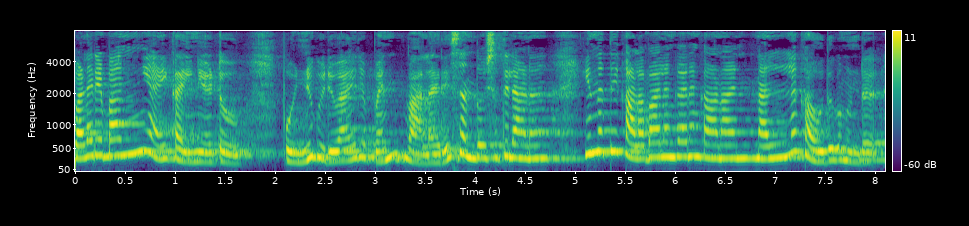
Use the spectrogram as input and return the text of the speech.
വളരെ ഭംഗിയായി കഴിഞ്ഞു കേട്ടോ. പൊന്നു ഗുരുവായൂരപ്പൻ വളരെ സന്തോഷത്തിലാണ്. ഇന്നത്തെ കളഭാലങ്കാരം കാണാൻ നല്ല കൗതുകമുണ്ട്.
